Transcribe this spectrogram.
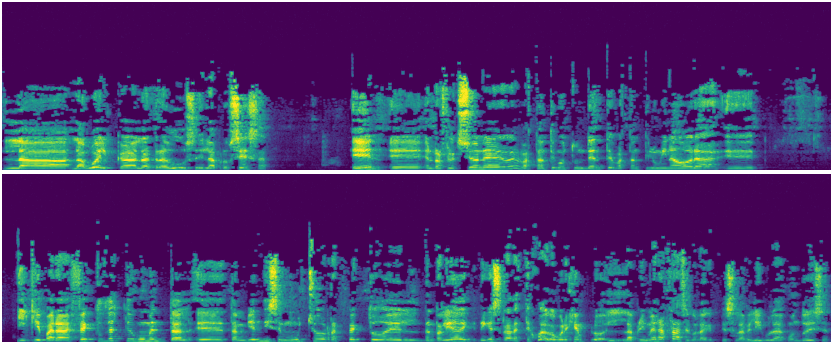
la, la vuelca, la traduce, la procesa en, eh, en reflexiones bastante contundentes, bastante iluminadoras, eh, y que para efectos de este documental eh, también dice mucho respecto del, de en realidad de, de qué se trata este juego. Por ejemplo, la primera frase con la que empieza la película, cuando dice,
